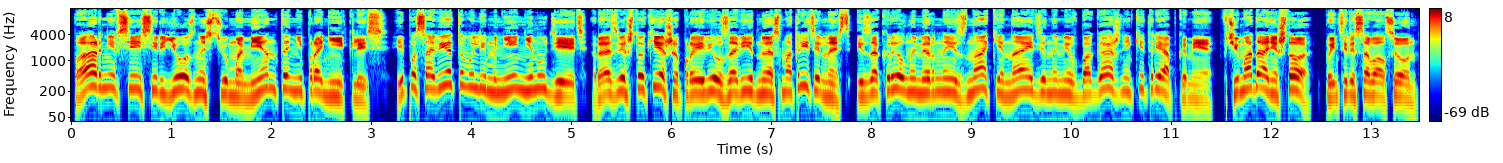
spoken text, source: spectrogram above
парни всей серьезностью момента не прониклись и посоветовали мне не нудеть, разве что Кеша проявил завидную осмотрительность и закрыл номерные знаки найденными в багажнике тряпками. «В чемодане что?» – поинтересовался он.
